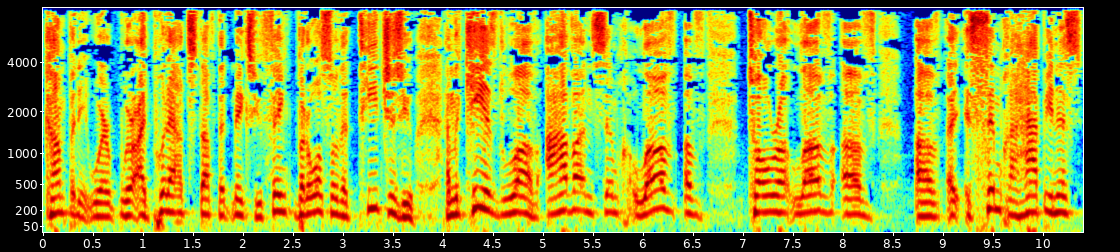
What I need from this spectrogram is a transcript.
company where where I put out stuff that makes you think, but also that teaches you. And the key is love, ahava and simcha, love of Torah, love of of uh, simcha, happiness.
